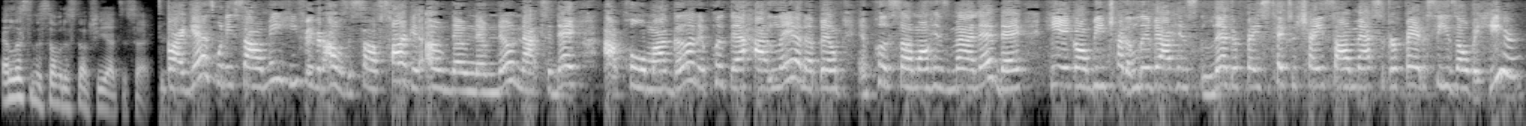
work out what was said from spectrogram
And listen to some of the stuff she had to say. So I guess when he saw me, he figured I was a soft target. Oh no, no, no, not today. I pulled my gun and put that hot lead up him and put some on his mind that day. He ain't gonna be trying to live out his Leatherface Texas Chainsaw Massacre fantasies over here.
